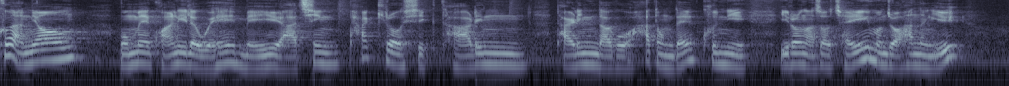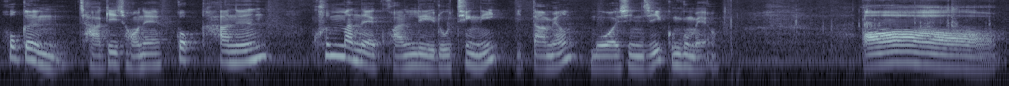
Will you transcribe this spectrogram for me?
쿤 안녕. 몸매 관리를 위해 매일 아침 8kg씩 달린, 달린다고 하던데 쿤이 일어나서 제일 먼저 하는 일 혹은 자기 전에 꼭 하는 쿤만의 관리 루틴이 있다면 무엇인지 궁금해요. 어...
